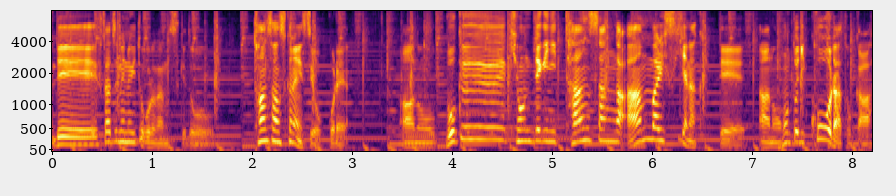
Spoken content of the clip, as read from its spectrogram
で2つ目のいいところなんですけど炭酸少ないんですよこれ。あの僕基本的に炭酸があんまり好きじゃなくてあの本当にコーラとか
